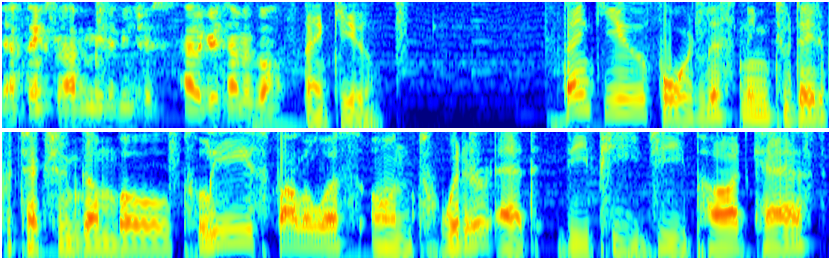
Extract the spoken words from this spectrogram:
Yeah, thanks for having me, Demetrius. Had a great time as well. Thank you. Thank you for listening to Data Protection Gumbo. Please follow us on Twitter at DPG Podcast.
